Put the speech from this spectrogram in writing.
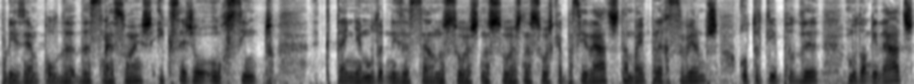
por exemplo, das seleções e que seja um recinto que tenha modernização nas suas, nas, suas, nas suas capacidades também para recebermos outro tipo de modalidades,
